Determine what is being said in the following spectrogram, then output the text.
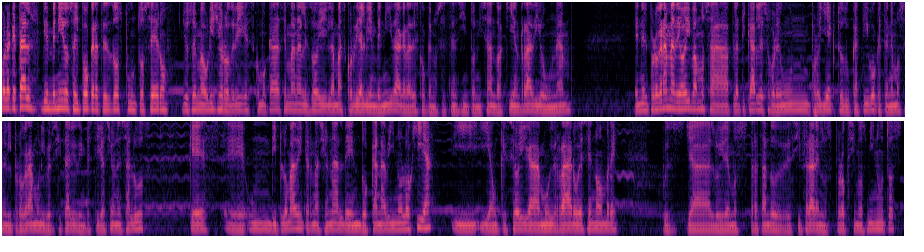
Hola, ¿qué tal? Bienvenidos a Hipócrates 2.0. Yo soy Mauricio Rodríguez. Como cada semana les doy la más cordial bienvenida. Agradezco que nos estén sintonizando aquí en Radio UNAM. En el programa de hoy vamos a platicarles sobre un proyecto educativo que tenemos en el Programa Universitario de Investigación en Salud, que es eh, un diplomado internacional de endocannabinología. Y, y aunque se oiga muy raro ese nombre, pues ya lo iremos tratando de descifrar en los próximos minutos.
